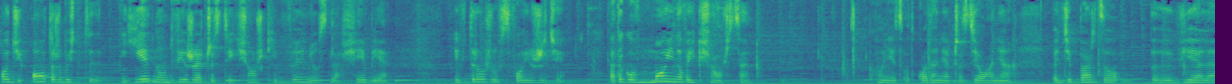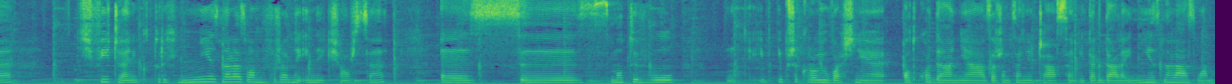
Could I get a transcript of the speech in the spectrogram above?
Chodzi o to, żebyś ty jedną, dwie rzeczy z tej książki wyniósł dla siebie i wdrożył w swoje życie. Dlatego w mojej nowej książce, koniec odkładania, czas działania, będzie bardzo y, wiele ćwiczeń, których nie znalazłam w żadnej innej książce, e, z, z motywu i, i przekroju właśnie odkładania, zarządzania czasem i tak dalej. Nie znalazłam.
